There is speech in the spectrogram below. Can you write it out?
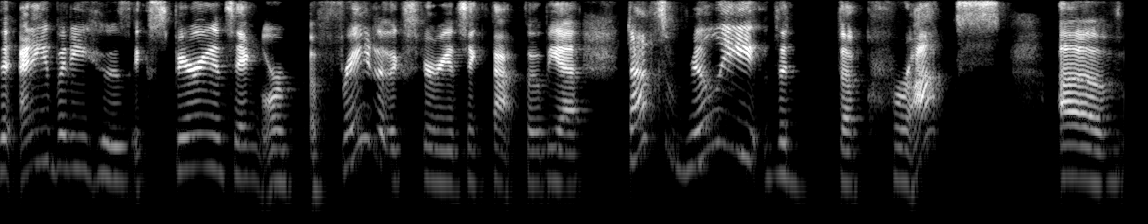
that anybody who's experiencing or afraid of experiencing fat phobia, that's really the the crux of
